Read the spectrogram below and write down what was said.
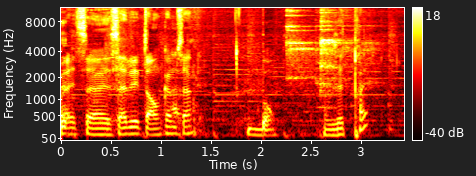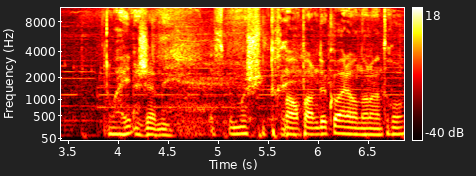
Ouais, ça, ça détend comme ça. Bon. Vous êtes prêts? Ouais. Jamais. Est-ce que moi je suis prêt? Bah, on parle de quoi alors dans l'intro?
